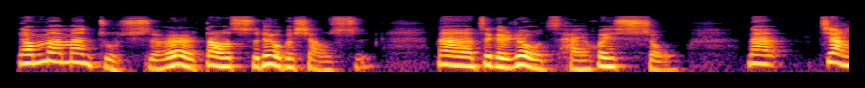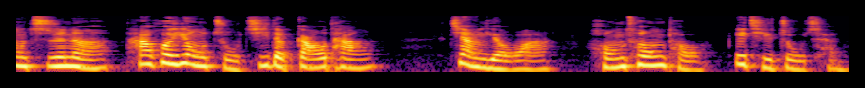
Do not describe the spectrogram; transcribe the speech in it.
要慢慢煮十二到十六个小时，那这个肉才会熟。那酱汁呢，它会用煮鸡的高汤、酱油啊、红葱头一起煮成。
